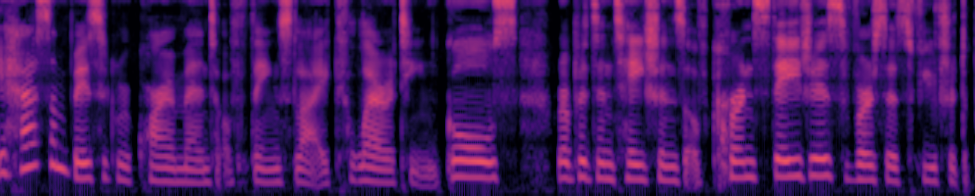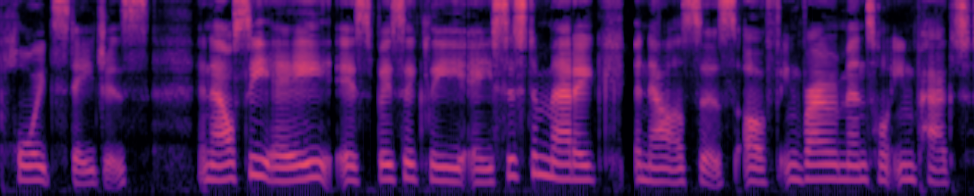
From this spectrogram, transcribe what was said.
It has some basic requirement of things like clarity in goals, representations of current stages versus future deployed stages. An LCA is basically a systematic analysis of environmental impact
